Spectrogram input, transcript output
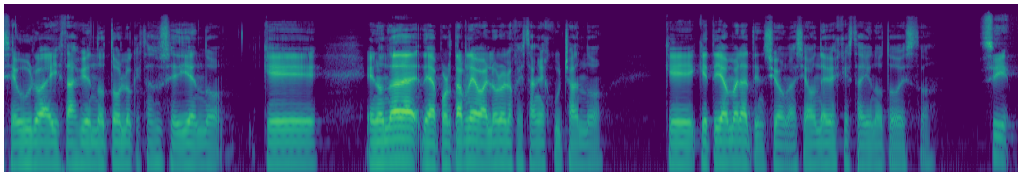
seguro ahí estás viendo todo lo que está sucediendo. ¿Qué, en onda de, aportarle valor a los que están escuchando, ¿qué, ¿qué te llama la atención? ¿Hacia dónde ves que está yendo todo esto? Sí,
